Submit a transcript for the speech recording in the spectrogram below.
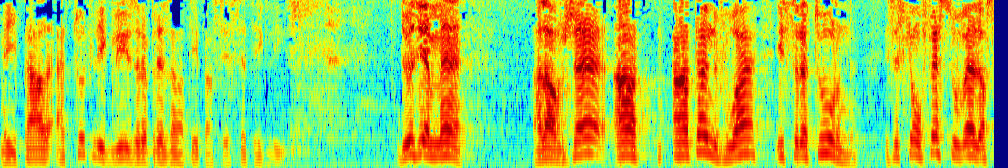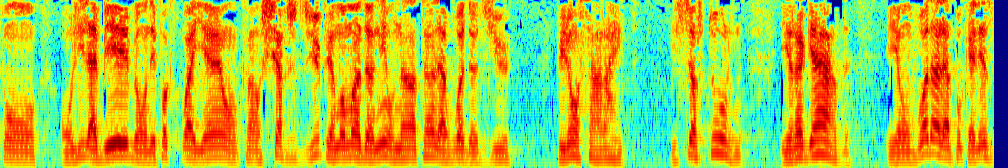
mais il parle à toute l'Église représentée par ces sept églises. Deuxièmement, alors Jean entend une voix, il se retourne. Et c'est ce qu'on fait souvent lorsqu'on lit la Bible, on n'est pas croyant, on, on, cherche Dieu, puis à un moment donné, on entend la voix de Dieu. Puis là, on s'arrête. Il se retourne, il regarde, et on voit dans l'Apocalypse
